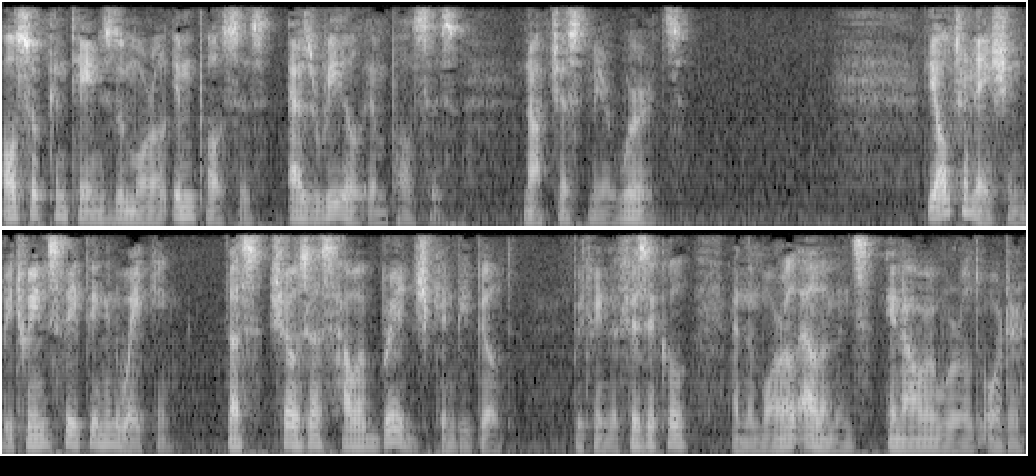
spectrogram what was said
also contains the moral impulses as real impulses, not just mere words. The alternation between sleeping and waking thus shows us how a bridge can be built between the physical and the moral elements in our world order.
